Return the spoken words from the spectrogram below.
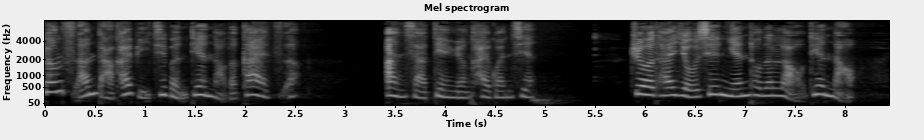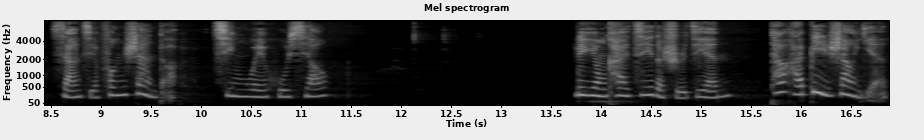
张子安打开笔记本电脑的盖子，按下电源开关键。这台有些年头的老电脑响起风扇的轻微呼啸。利用开机的时间，他还闭上眼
